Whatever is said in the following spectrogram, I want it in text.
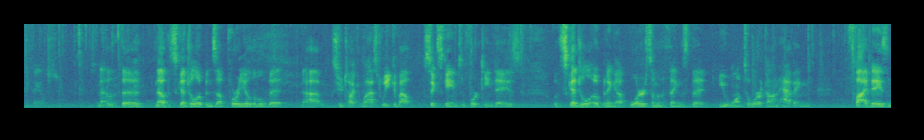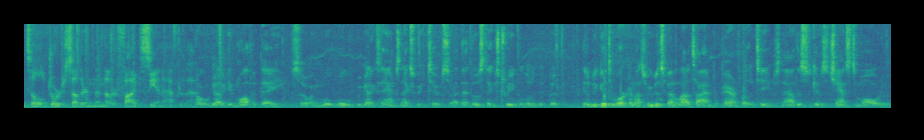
Anything else? Now that the, now the schedule opens up for you a little bit, um, because you're talking last week about six games in 14 days. With the schedule opening up, what are some of the things that you want to work on having five days until Georgia Southern and another five to CN after that? No, we've got to give them off a day, so, I mean, we'll, we'll, we've got exams next week too, so I, that, those things tweak a little bit, but it'll be good to work on us. We've been spending a lot of time preparing for other teams. Now this will give us a chance tomorrow to,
